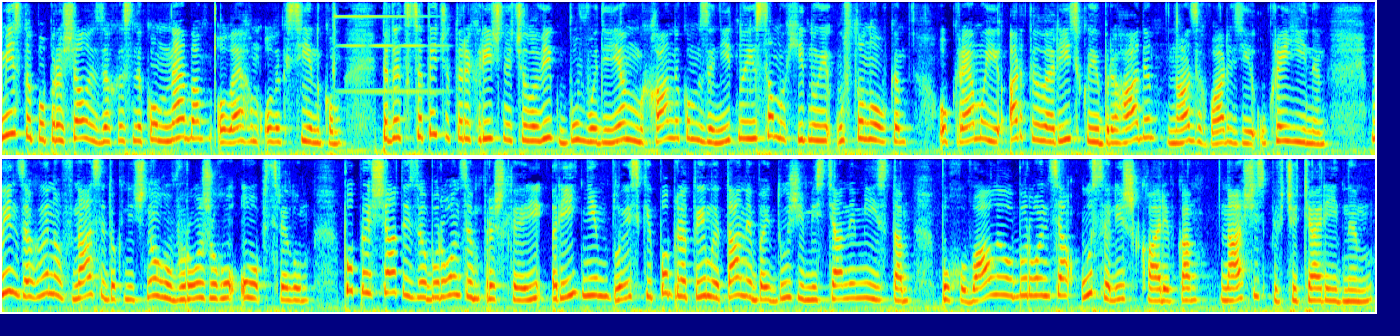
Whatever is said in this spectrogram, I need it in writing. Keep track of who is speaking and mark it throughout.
Speaker 1: Місто попрощалось з захисником неба Олегом Олексієнком. 54-річний чоловік був водієм-механіком зенітної самохідної установки окремої артилерійської бригади Нацгвардії України. Він загинув внаслідок нічного ворожого обстрілу. Попрощатись з оборонцем прийшли рідні, близькі, побратими та небайдужі містяни міста. Поховали оборонця у селі Шкарівка. Наші співчуття рідним.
